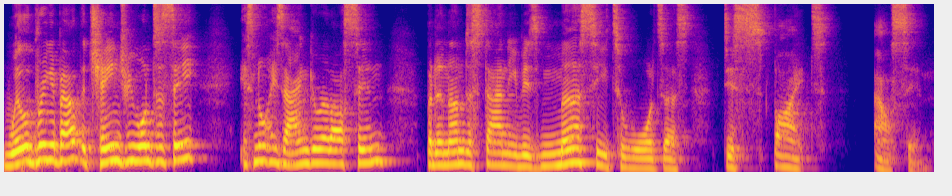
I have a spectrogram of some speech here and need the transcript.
will bring about the change we want to see is not his anger at our sin, but an understanding of his mercy towards us despite our sin.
